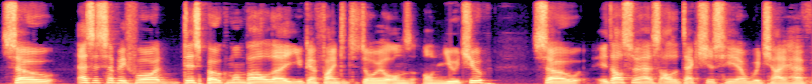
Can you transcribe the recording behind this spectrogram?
So, as I said before, this Pokemon ball, uh, you can find the tutorial on, on YouTube. So, it also has all the textures here, which I have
